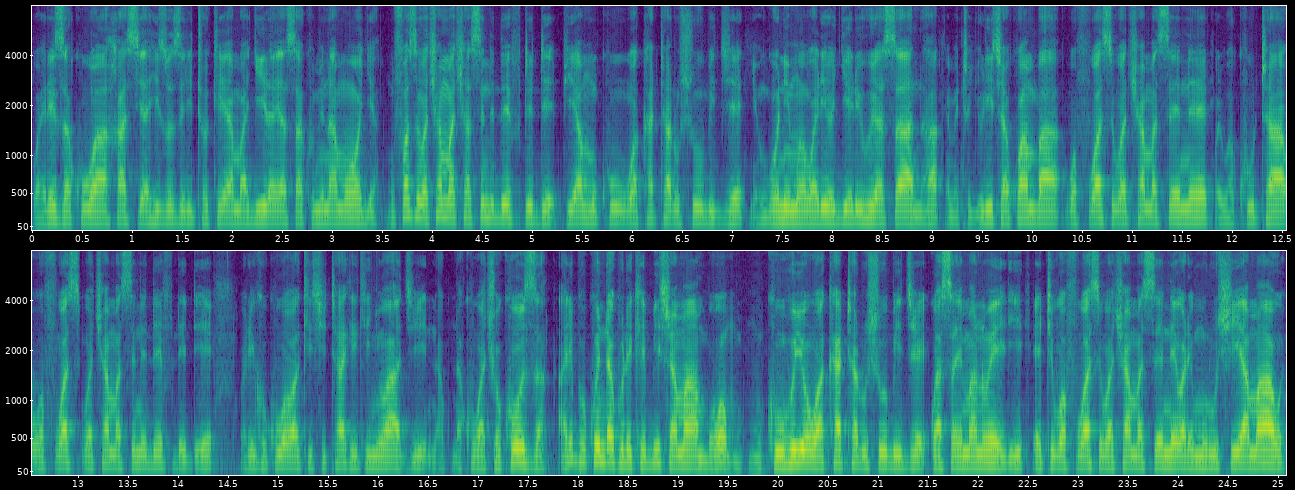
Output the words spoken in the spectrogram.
waeleza kuwa ghasia hizo zilitokea majira ya saa 11. Mfuasi wa chama cha CNDF DD pia mkuu wa Kataru Shubije miongoni mwa waliojeruhiwa sana yametujulisha kwamba wafuasi wa chama CNL waliwakuta wafuasi wa chama CNDF DD walikokuwa wakishitaki kinywaji na, na kuwachokoza. Alipokwenda kurekebisha mambo mkuu Mkuu huyo wakata rushubije kwa Emanueli eti wafuasi wa chama sene walimurushia mawe.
